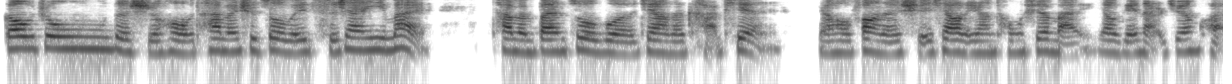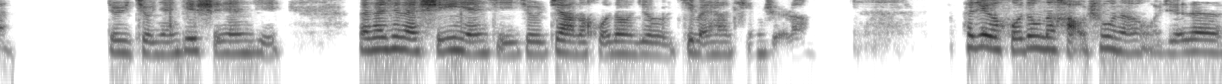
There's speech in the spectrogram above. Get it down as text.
高中的时候，他们是作为慈善义卖，他们班做过这样的卡片，然后放在学校里让同学买，要给哪儿捐款，就是九年级、十年级。那他现在十一年级，就这样的活动就基本上停止了。他这个活动的好处呢，我觉得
